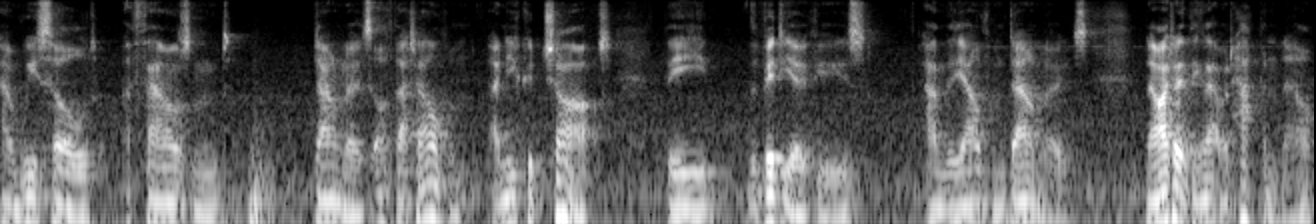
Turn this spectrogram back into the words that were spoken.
and we sold a thousand downloads of that album. And you could chart the the video views and the album downloads. Now, I don't think that would happen now.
